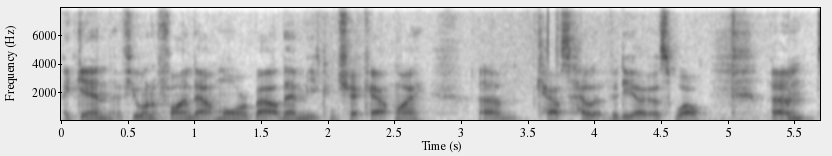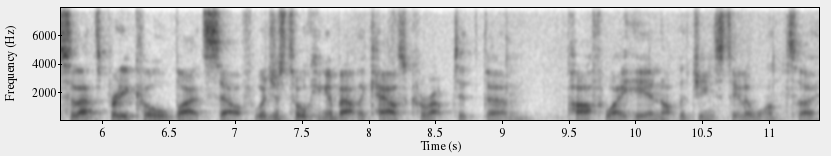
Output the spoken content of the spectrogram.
Again, if you want to find out more about them, you can check out my um, Chaos Helot video as well. Um, so that's pretty cool by itself. We're just talking about the Chaos Corrupted um, pathway here, not the Gene Stealer one. So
